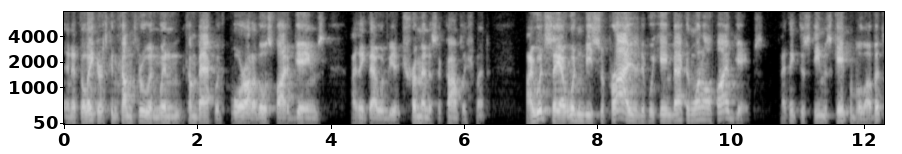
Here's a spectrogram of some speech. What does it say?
And if the Lakers can come through and win, come back with four out of those five games, I think that would be a tremendous accomplishment. I would say I wouldn't be surprised if we came back and won all five games. I think this team is capable of it,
